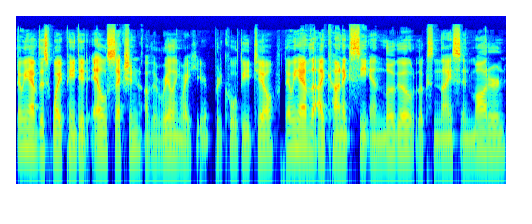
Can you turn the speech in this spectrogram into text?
Then we have this white painted L section of the railing right here, pretty cool detail. Then we have the iconic CN logo, looks nice and modern.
